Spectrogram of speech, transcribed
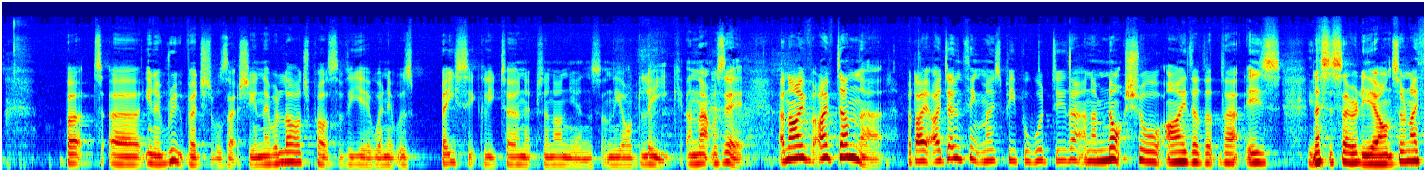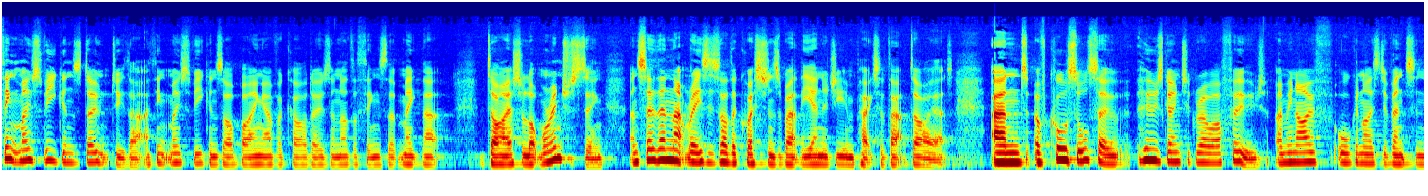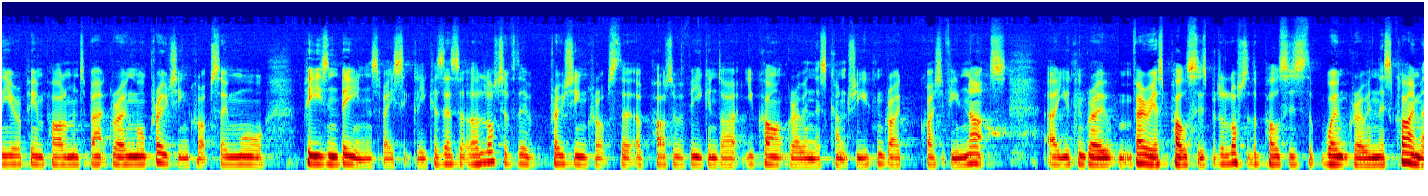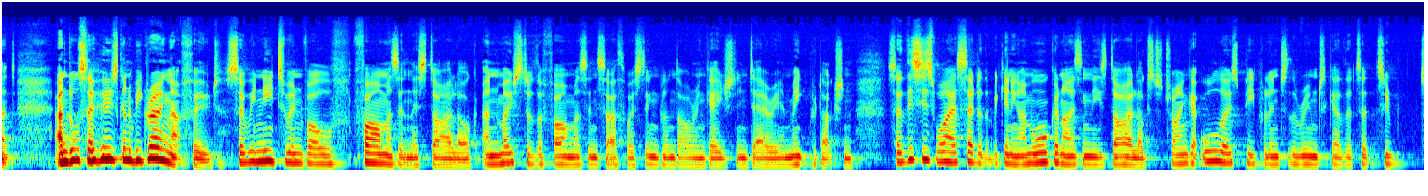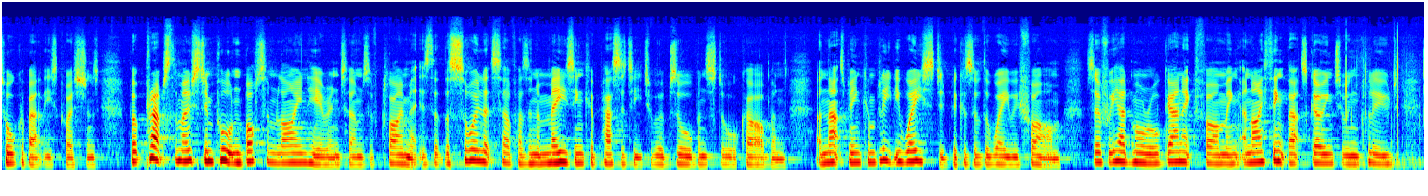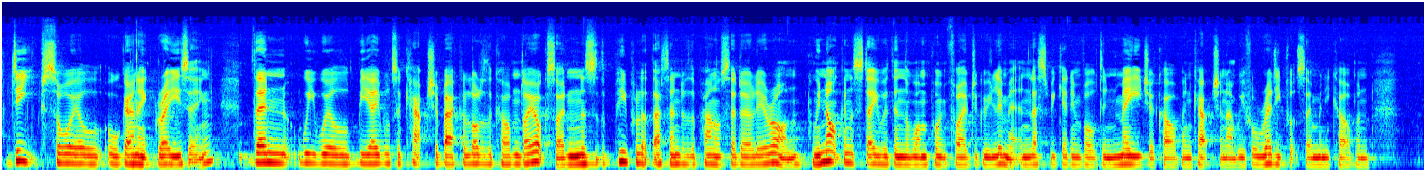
But, uh, you know, root vegetables actually, and there were large parts of the year when it was basically turnips and onions and the odd leek, and that was it. And I've, I've done that, but I, I don't think most people would do that, and I'm not sure either that that is necessarily the answer. And I think most vegans don't do that. I think most vegans are buying avocados and other things that make that diet a lot more interesting. And so then that raises other questions about the energy impact of that diet. And of course, also, who's going to grow our food? I mean, I've organised events in the European Parliament about growing more protein crops, so more peas and beans, basically, because there's a lot of the protein crops that are part of a vegan diet you can't grow in this country. You can grow quite a few nuts. Uh, you can grow various pulses, but a lot of the pulses that won't grow in this climate. And also, who's going to be growing that food? So we need to involve farmers in this dialogue, and most of the farmers in southwest England are engaged in dairy and meat production. So this is why I said at the beginning I'm organising these dialogues to try and get all those people into the room together to, to talk about these questions. But perhaps the most important bottom line here in terms of climate is that the soil itself has an amazing capacity to absorb and store carbon, and that's been completely wasted because of the way we farm. So if we had more organic farming, and I think that's going to include deep soil organic grazing, then we will be able to capture back a lot of the carbon dioxide. And as the people at that end of the panel said earlier on, we're not going to stay within the 1.5 degree limit unless we get involved in major carbon capture. Now, we've already put so many carbon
